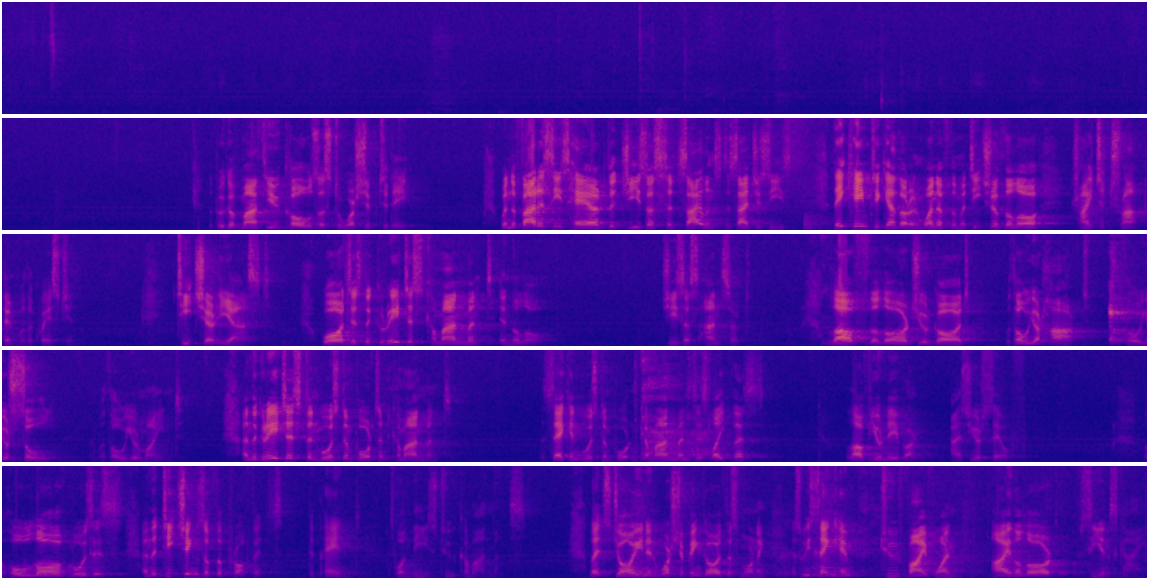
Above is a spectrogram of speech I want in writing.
Book of Matthew calls us to worship today. When the Pharisees heard that Jesus had silenced the Sadducees, they came together, and one of them, a teacher of the law, tried to trap him with a question. Teacher, he asked, what is the greatest commandment in the law? Jesus answered, Love the Lord your God with all your heart, with all your soul, and with all your mind. And the greatest and most important commandment, the second most important commandment is like this love your neighbor as yourself. The whole law of Moses and the teachings of the prophets depend upon these two commandments. Let's join in worshipping God this morning as we sing hymn 251 I, the Lord of sea and sky.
